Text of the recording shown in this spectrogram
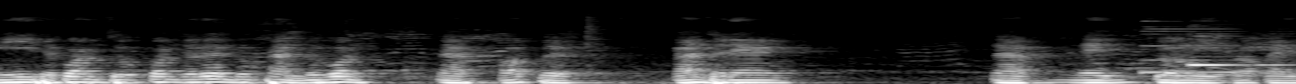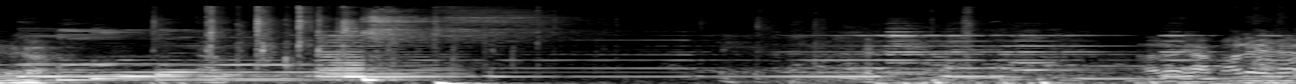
มีแต่ความสุขความเจริญทุกท่านทุกคนนะขอเปิด การแสดงนะครับในช่วงนี้ต่อไปนะครับ เอาเลยครับ เอาเลยนะ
